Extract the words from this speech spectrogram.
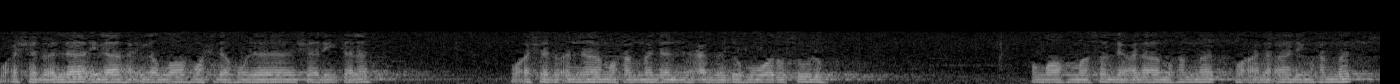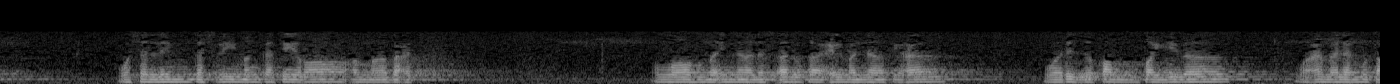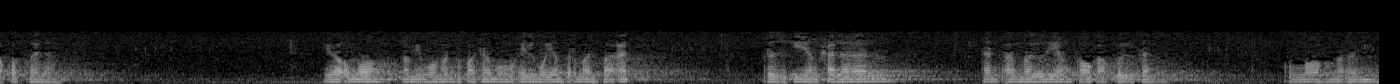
وأشهد أن لا إله إلا الله وحده لا شريك له وأشهد أن محمدا عبده ورسوله. اللهم صل على محمد وعلى آل محمد وسلم تسليما كثيرا أما بعد. اللهم إنا نسألك علما نافعا ورزقا طيبا وعملا متقبلا. Ya Allah kami mohon kepadamu ilmu yang bermanfaat Rezeki yang halal Dan amal yang kau kabulkan. Allahumma amin.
